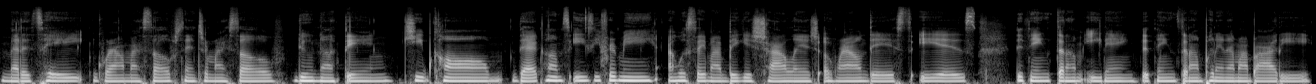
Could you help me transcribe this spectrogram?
meditate, ground myself, center myself, do nothing, keep calm, that comes easy for me. I would say my biggest challenge around this is the things that I'm eating, the things that I'm putting in my body,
